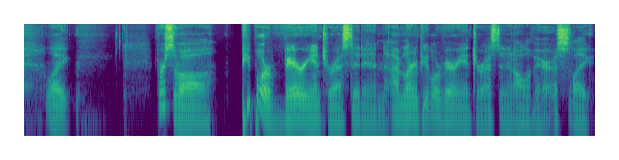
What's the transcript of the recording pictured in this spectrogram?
like first of all, people are very interested in. I'm learning people are very interested in Olivares. Like,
